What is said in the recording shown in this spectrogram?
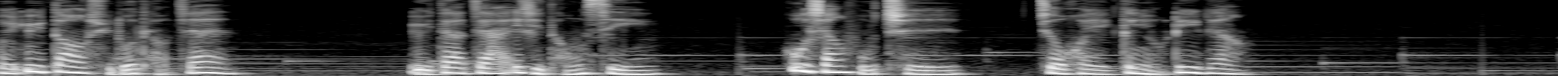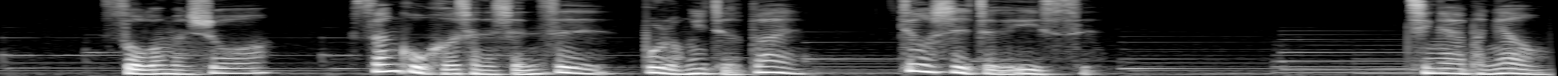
会遇到许多挑战，与大家一起同行，互相扶持，就会更有力量。所罗门说：“三股合成的绳子不容易折断”，就是这个意思。亲爱朋友，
